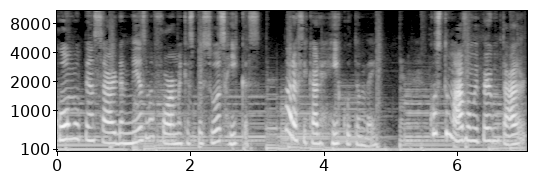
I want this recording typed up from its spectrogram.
como pensar da mesma forma que as pessoas ricas para ficar rico também. Costumavam me perguntar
